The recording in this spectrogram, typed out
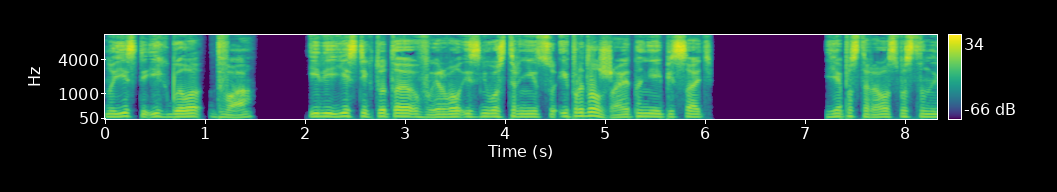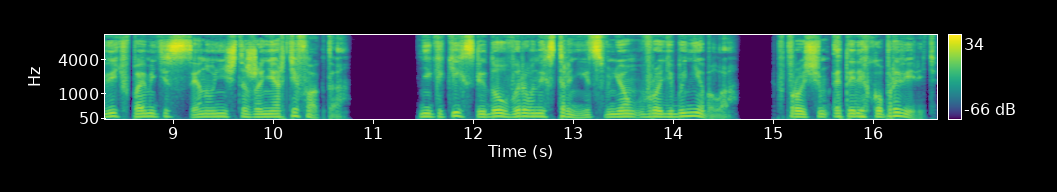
но если их было два, или если кто-то вырвал из него страницу и продолжает на ней писать, я постаралась восстановить в памяти сцену уничтожения артефакта. Никаких следов вырванных страниц в нем вроде бы не было. Впрочем, это легко проверить.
